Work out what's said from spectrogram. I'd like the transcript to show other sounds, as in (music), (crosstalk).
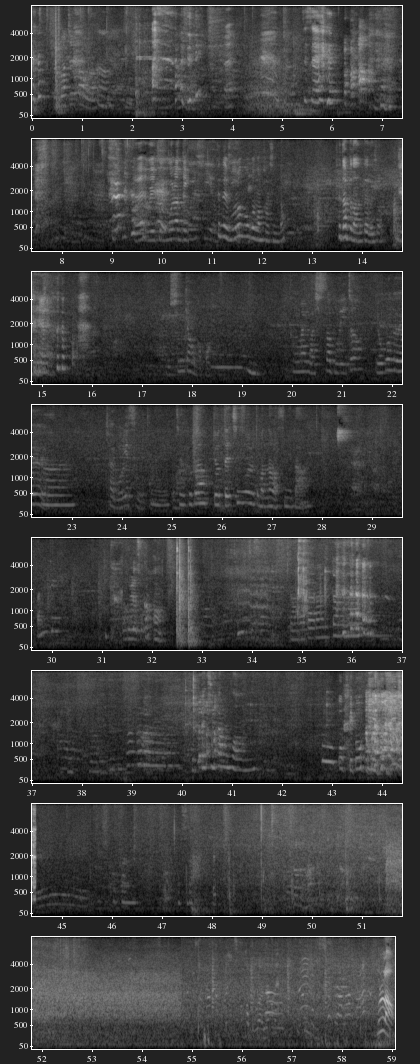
얼마 찔까오라.谢谢. 왜? 우리 동물원데 근데 물어보고만 가신다? 대답은 안 들으셔. 신기한가 봐. 정말 맛있어 보이죠? 요거는 음, 잘 모르겠습니다. 제 고등학교 때 친구를 또 만나봤습니다. 안 돼. 돌려줄까? 어. 지상선. 뽀삐 뽀삐. (laughs) 몰라.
